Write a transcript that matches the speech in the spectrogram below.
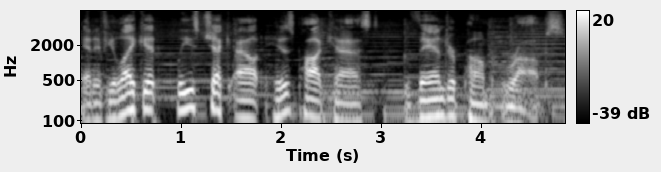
and if you like it, please check out his podcast, Vanderpump Robs.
